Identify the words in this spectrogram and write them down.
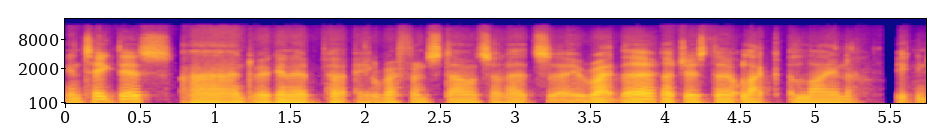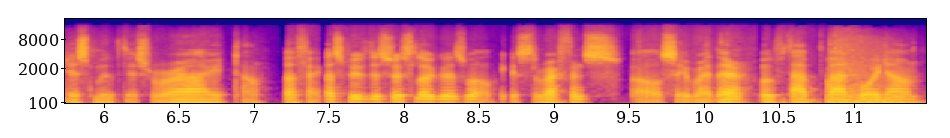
We can take this and we're going to put a reference down. So let's say right there, such as the black line. You can just move this right down. Perfect. Let's move the Swiss logo as well. It's the reference. I'll say right there. Move that bad boy down.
